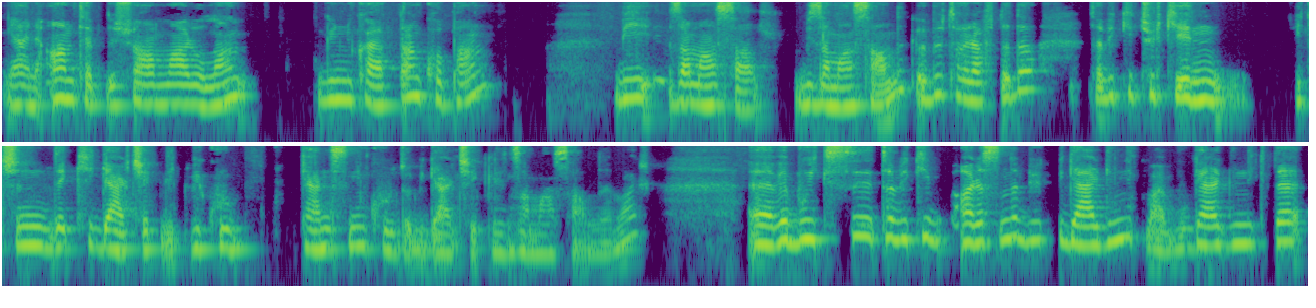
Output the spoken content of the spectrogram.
yani Antep'te şu an var olan günlük hayattan kopan bir zamansal bir zamansallık. Öbür tarafta da tabii ki Türkiye'nin içindeki gerçeklik, bir kur, kendisinin kurduğu bir gerçekliğin zamansallığı var. E, ve bu ikisi tabii ki arasında büyük bir gerginlik var. Bu gerginlikte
